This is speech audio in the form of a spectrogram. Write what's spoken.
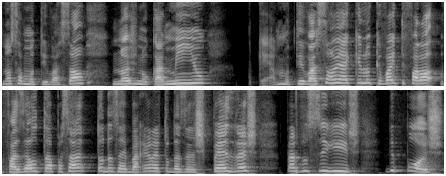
Nossa motivação, nós no caminho, porque a motivação é aquilo que vai te falar, fazer ultrapassar todas as barreiras, todas as pedras para tu seguir. Depois,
